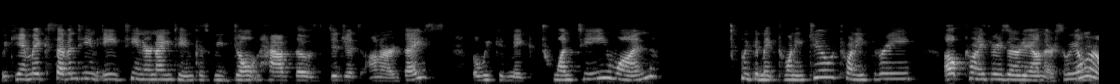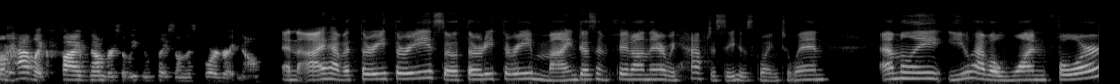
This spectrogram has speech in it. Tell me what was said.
We can't make 17, 18, or 19 because we don't have those digits on our dice, but we could make 21. We could make 22, 23. Oh, 23 is already on there. So we only have like five numbers that we can place on this board right now. And I have a 33, so 33. Mine doesn't fit on there. We have to see who's going to win. Emily, you have a 1 4.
